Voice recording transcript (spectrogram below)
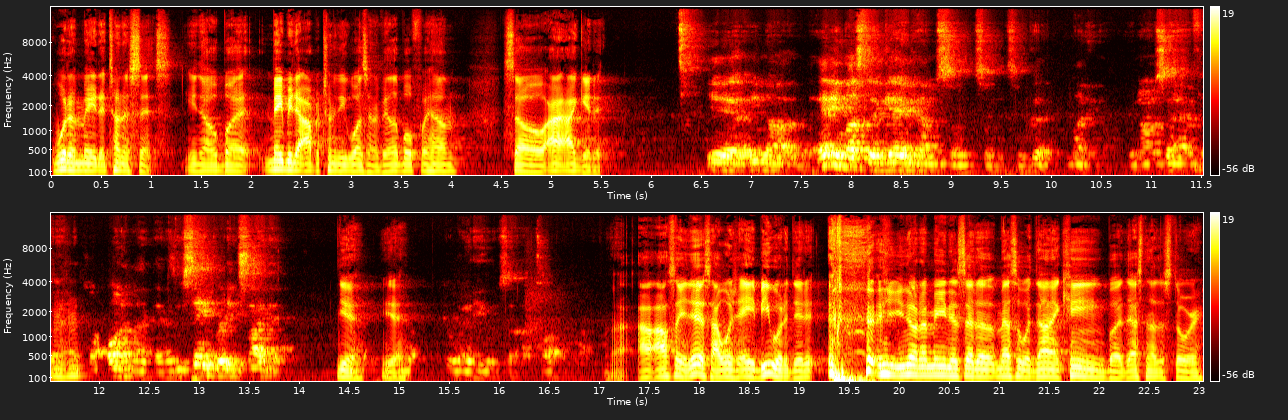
would have made a ton of sense, you know, but maybe the opportunity wasn't available for him. So I, I get it. Yeah, you know, Eddie must have gave him some some, some good money. You know what I'm saying? For mm-hmm. on it like that, because he seemed pretty excited. Yeah, yeah. The way he was uh, talking. I, will say this: I wish AB would have did it. you know what I mean? Instead of messing with Don King, but that's another story.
